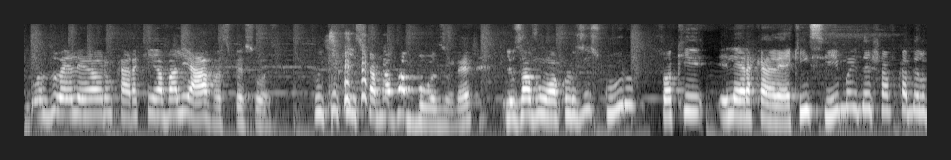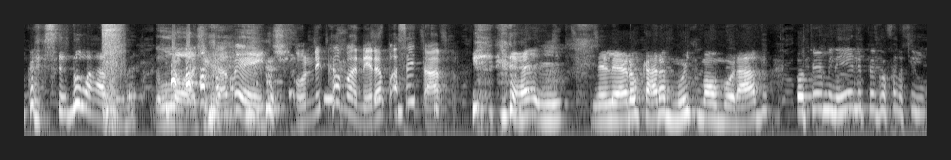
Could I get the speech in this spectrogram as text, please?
Bozo, ele era o cara que avaliava as pessoas. Por que, que isso chamava Bozo, né? Ele usava um óculos escuro, só que ele era careca em cima e deixava o cabelo crescer do lado, né? Logicamente. Única maneira aceitável. É, e e ele era um cara muito mal-humorado. Eu terminei, ele pegou e falou assim:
